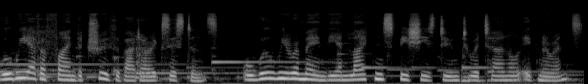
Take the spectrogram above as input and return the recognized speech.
will we ever find the truth about our existence, or will we remain the enlightened species doomed to eternal ignorance?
